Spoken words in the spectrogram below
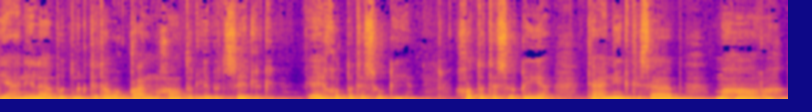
يعني لابد أنك تتوقع المخاطر اللي بتصير لك في أي خطة تسويقية. خطة تسويقية تعني اكتساب مهارة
